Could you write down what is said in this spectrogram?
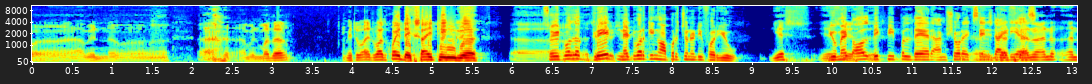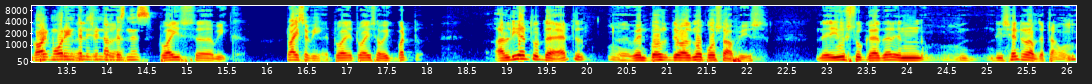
uh, I mean uh, I mean mother. It was, it was quite exciting. Uh, uh, So it was a great situation. networking opportunity for you. Yes, yes. you met yes, all yes. big people there. I'm sure exchanged ideas, and- and- and got more intelligent on business Twice a week. twice a week. Twice, twice a week. But earlier to that, uh, when post, there was no post office, they used to gather in the center of the town,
